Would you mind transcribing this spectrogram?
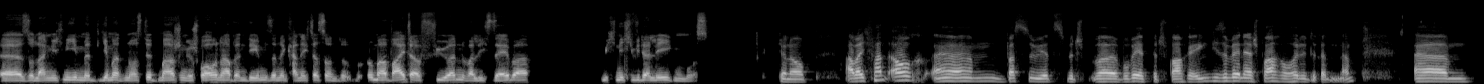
Äh, solange ich nie mit jemandem aus Dithmarschen gesprochen habe, in dem Sinne kann ich das immer weiterführen, weil ich selber mich nicht widerlegen muss. Genau. Aber ich fand auch, ähm, was du jetzt mit, wo wir jetzt mit Sprache, irgendwie sind wir in der Sprache heute drin, ne? Ähm,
